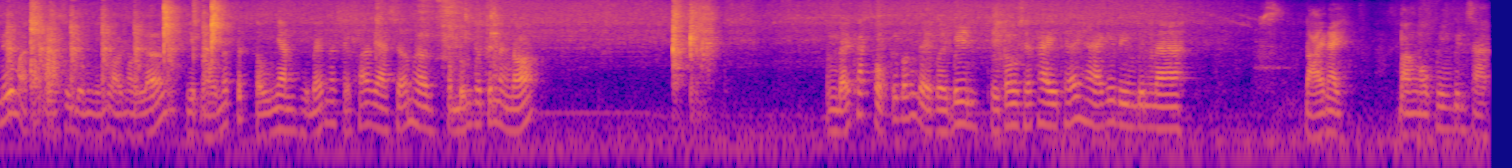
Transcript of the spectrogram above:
nếu mà các bạn sử dụng những loại nồi lớn nhiệt độ nó tích tụ nhanh thì bếp nó sẽ khóa ra sớm hơn không đúng với tính năng đó để khắc phục cái vấn đề về pin thì tôi sẽ thay thế hai cái viên pin à, đại này bằng một viên pin sạc.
